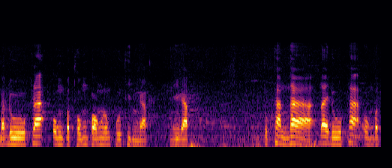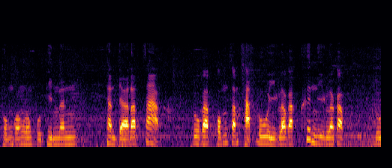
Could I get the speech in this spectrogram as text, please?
มาดูพระองค์ปฐมของหลวงปู่ทิมครับนี่ครับ ทุกท่านถ้าได้ดูพระองค์ปฐมของหลวงปู่ทิมนั้น ท่านจะรับทราบ ดูครับผมสัมผัสดูอีกแล้วครับขึ้นอีกแล้วครับ ดู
